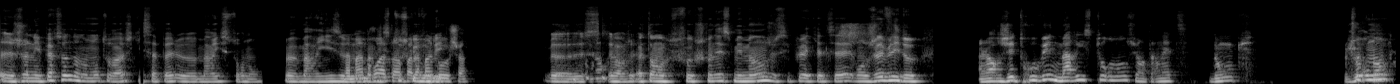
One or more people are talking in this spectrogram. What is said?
Euh, Je n'ai personne dans mon entourage qui s'appelle euh, Maryse Tournon. Euh, Maryse, La euh, main droite, hein, pas la main voulez. gauche. hein. Euh, alors, attends, il faut que je connaisse mes mains, je sais plus laquelle c'est. Bon, je lève les deux. Alors, j'ai trouvé une Marise Tournon sur internet. Donc. je Tournon pense-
